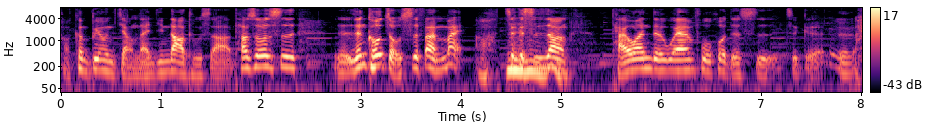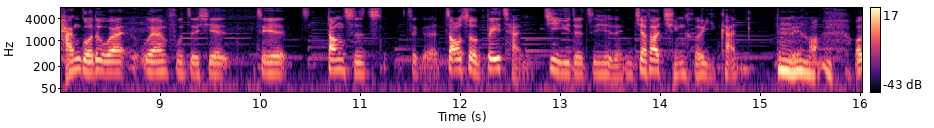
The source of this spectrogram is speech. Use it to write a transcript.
哈，更不用讲南京大屠杀，他说是人口走私贩卖啊，这个是让台湾的慰安妇或者是这个呃韩国的慰安慰安妇这些这些当时这个遭受悲惨际遇的这些人，你叫他情何以堪，对不对哈？我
